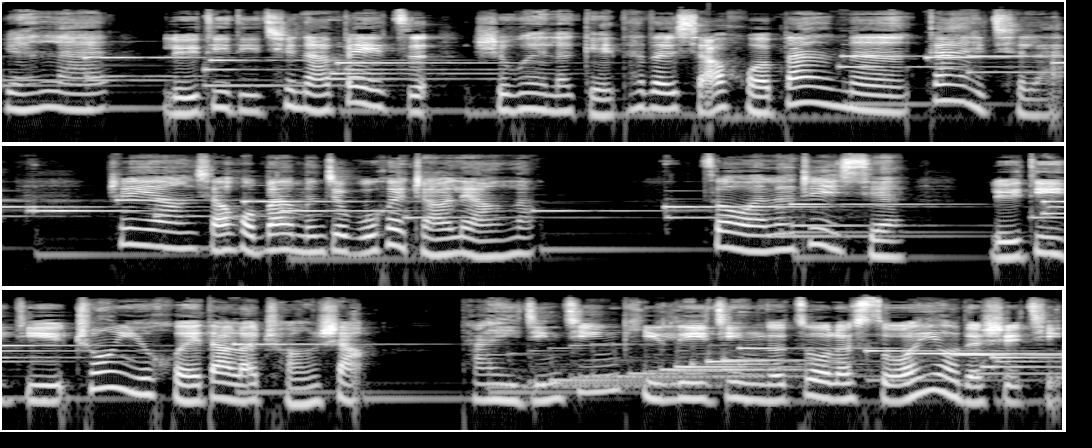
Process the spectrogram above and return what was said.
原来驴弟弟去拿被子是为了给他的小伙伴们盖起来，这样小伙伴们就不会着凉了。做完了这些。驴弟弟终于回到了床上，他已经精疲力尽地做了所有的事情，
